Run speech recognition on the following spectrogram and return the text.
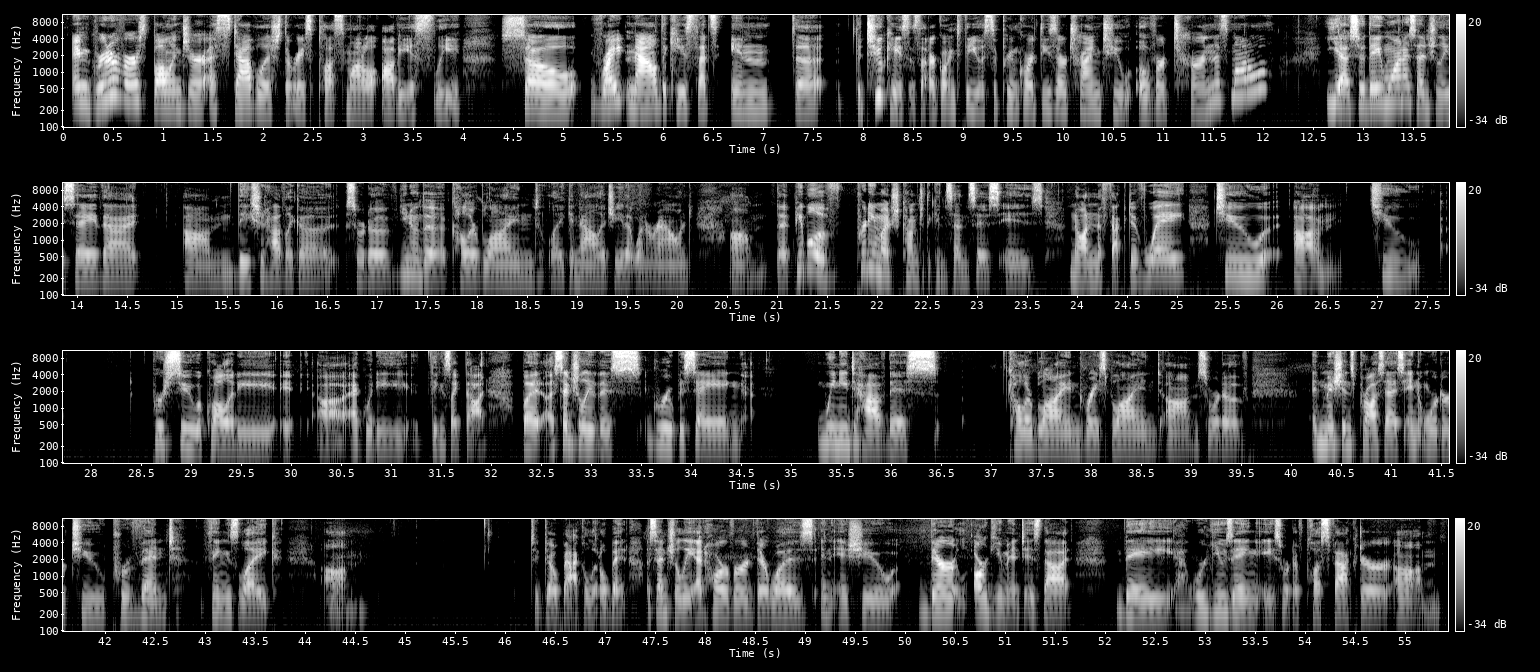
And Grutter versus Bollinger established the Race Plus model, obviously. So right now, the case that's in the the two cases that are going to the U.S. Supreme Court, these are trying to overturn this model. Yeah, so they want to essentially say that um, they should have like a sort of you know the colorblind like analogy that went around um, that people have pretty much come to the consensus is not an effective way to um, to pursue equality, uh, equity, things like that. But essentially, this group is saying we need to have this colorblind, race blind um, sort of admissions process in order to prevent things like um, to go back a little bit, essentially at Harvard there was an issue. Their argument is that they were using a sort of plus factor um,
